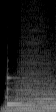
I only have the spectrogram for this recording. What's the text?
Bye.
